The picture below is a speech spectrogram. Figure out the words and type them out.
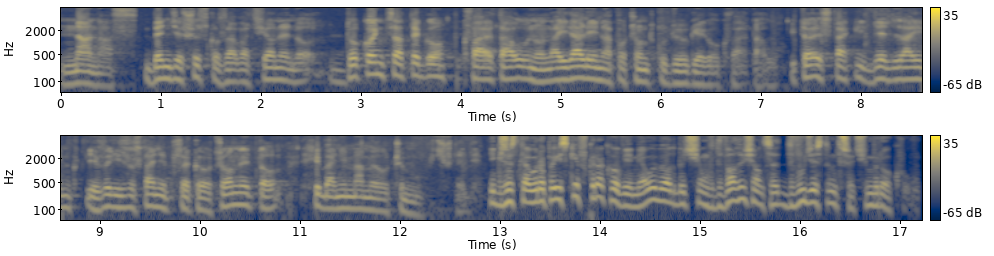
na nas. Będzie wszystko załatwione no, do końca tego kwartału, no najdalej na początku drugiego kwartału. I to jest taki deadline, jeżeli zostanie przekroczony, to chyba nie mamy o czym mówić wtedy. Igrzyska Europejskie w Krakowie miałyby odbyć się w 2023 roku.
